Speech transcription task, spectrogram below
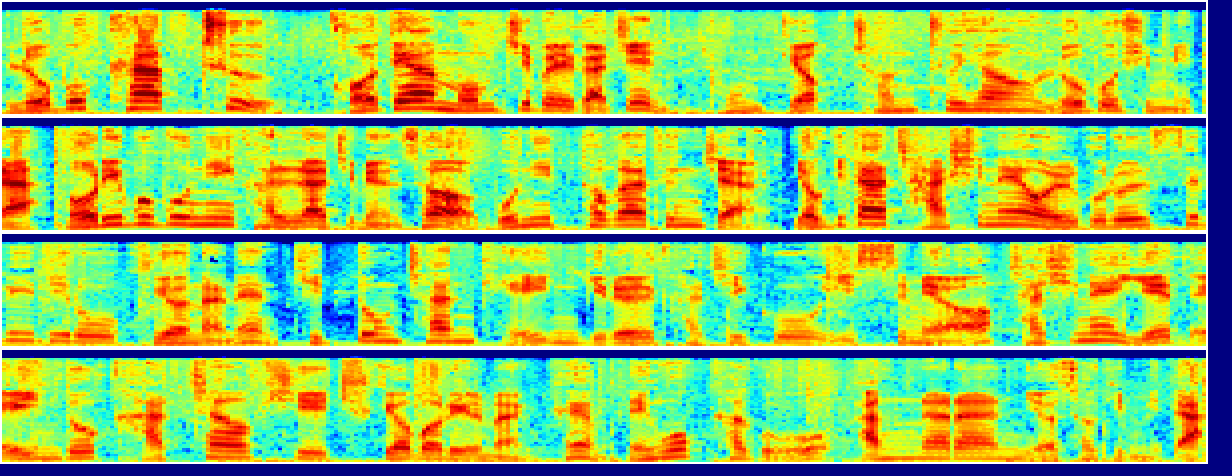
로보캅 2 거대한 몸집을 가진 본격 전투형 로봇입니다. 머리 부분이 갈라지면서 모니터가 등장. 여기다 자신의 얼굴을 3D로 구현하는 기똥찬 개인기를 가지고 있으며 자신의 옛 애인도 가차없이 죽여버릴 만큼 냉혹하고 악랄한 녀석입니다.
